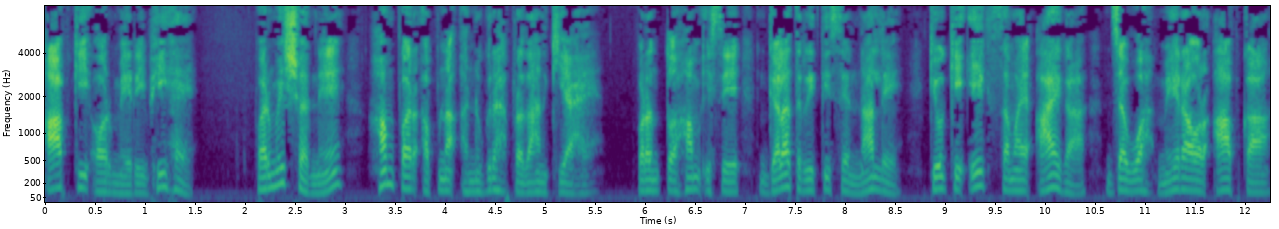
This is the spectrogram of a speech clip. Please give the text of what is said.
आपकी और मेरी भी है। परमेश्वर ने हम पर अपना अनुग्रह प्रदान किया है, परंतु हम इसे गलत रीति से न ले, क्योंकि एक समय आएगा जब वह मेरा और आपका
